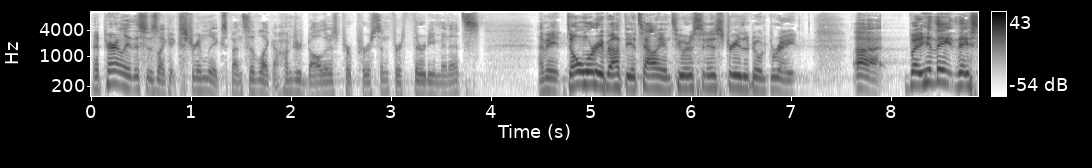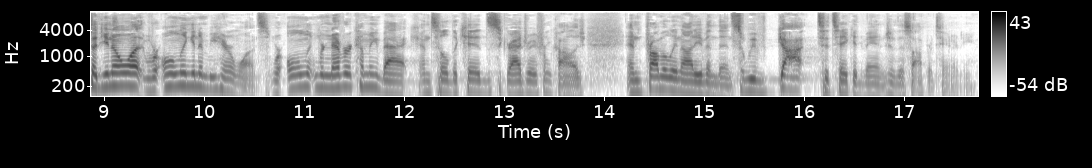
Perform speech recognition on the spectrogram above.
And apparently, this is like extremely expensive, like $100 per person for 30 minutes. I mean, don't worry about the Italian tourist industry; they're doing great. Uh, but they they said, you know what? We're only going to be here once. We're only we're never coming back until the kids graduate from college, and probably not even then. So we've got to take advantage of this opportunity.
